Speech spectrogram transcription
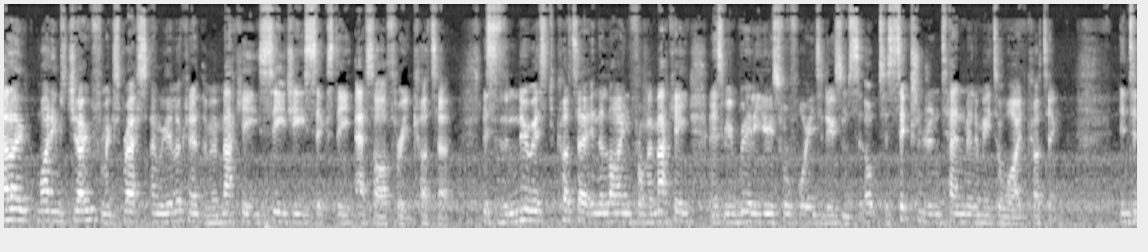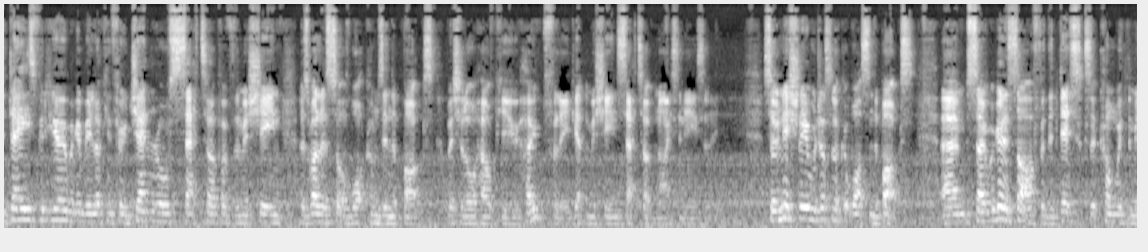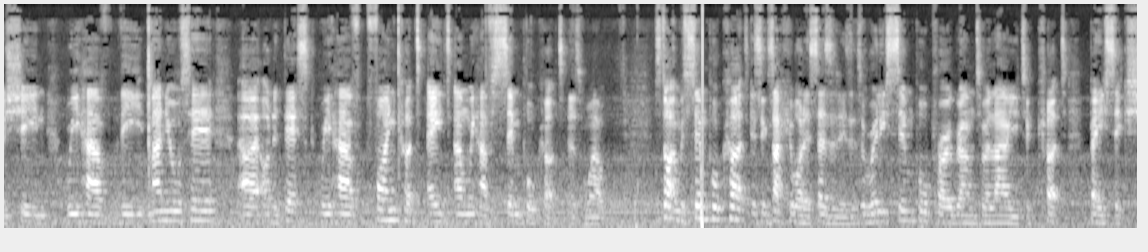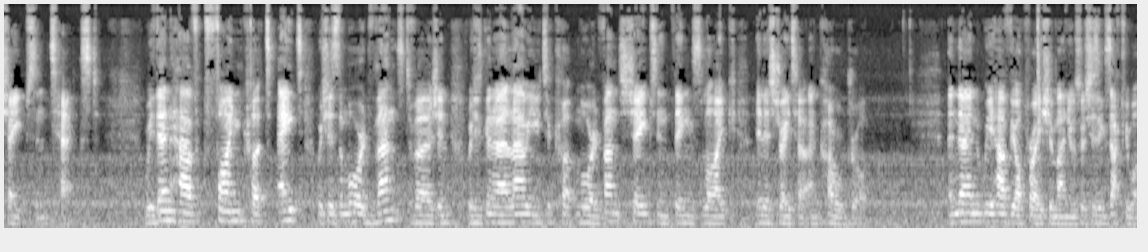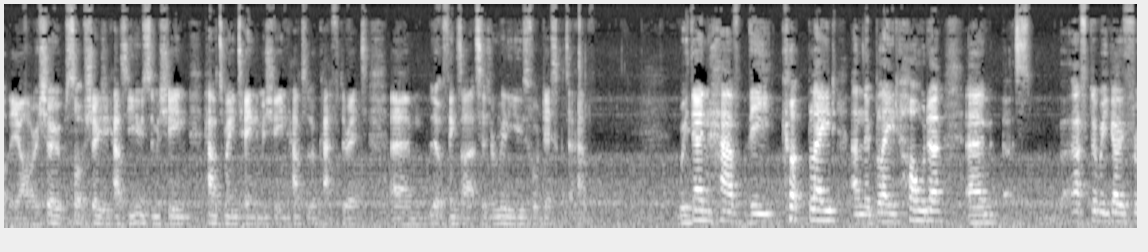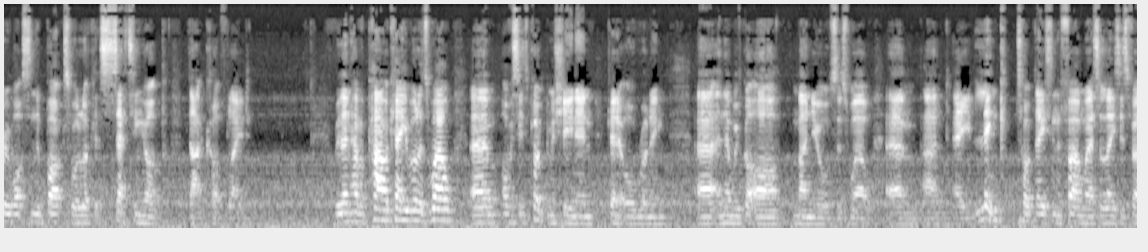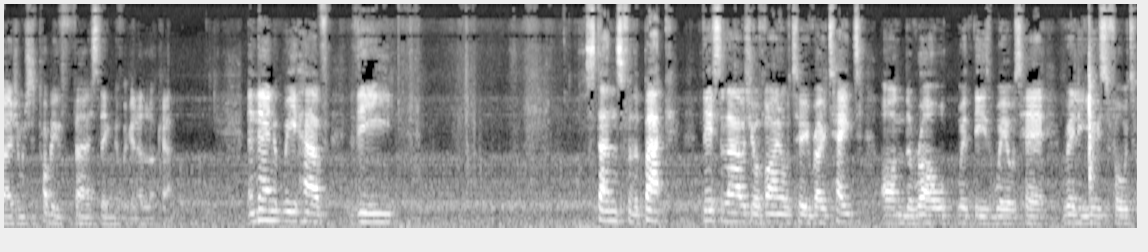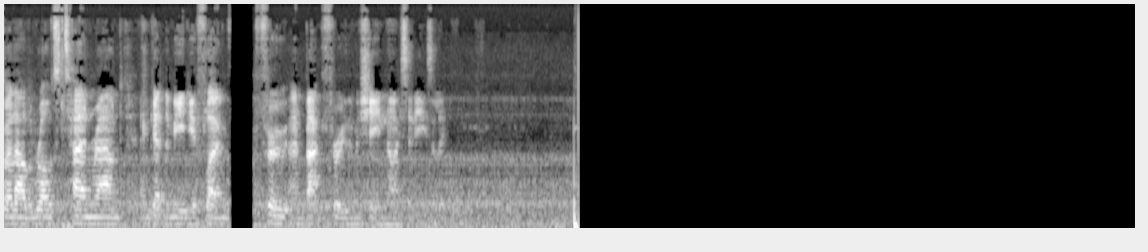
Hello, my name's Joe from Xpres and we're looking at the Mimaki CG60 SR3 cutter. This is the newest cutter in the line from Mimaki and it's going to be really useful for you to do some up to 610 millimeter wide cutting. In today's video we're going to be looking through general setup of the machine as well as sort of what comes in the box which will all help you hopefully get the machine set up nice and easily. So initially we'll just look at what's in the box. Um, so we're going to start off with the discs that come with the machine. We have the manuals here uh, on a disc. We have Fine Cut 8 and we have Simple Cut as well. Starting with Simple Cut, it's exactly what it says it is. It's a really simple program to allow you to cut basic shapes and text. We then have Fine Cut 8, which is the more advanced version, which is going to allow you to cut more advanced shapes in things like Illustrator and CorelDRAW. And then we have the operation manuals, which is exactly what they are. It show, sort of shows you how to use the machine, how to maintain the machine, how to look after it, um, little things like that. So it's a really useful disc to have. We then have the cut blade and the blade holder. Um, after we go through what's in the box, we'll look at setting up that cut blade. We then have a power cable as well, um, obviously to plug the machine in, get it all running. Uh, and then we've got our manuals as well um, and a link to updating the firmware to the latest version, which is probably the first thing that we're going to look at. And then we have the stands for the back. This allows your vinyl to rotate on the roll with these wheels here. Really useful to allow the roll to turn around and get the media flowing through and back through the machine nice and easily.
